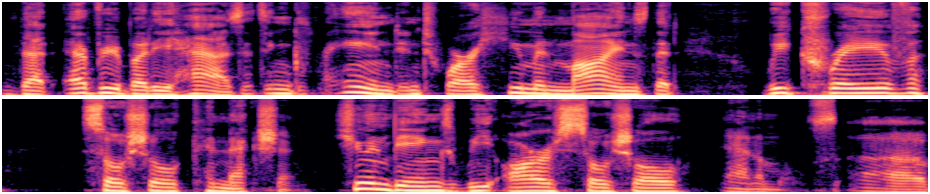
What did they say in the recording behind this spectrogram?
that everybody has. It's ingrained into our human minds that we crave social connection. Human beings, we are social animals. Uh,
